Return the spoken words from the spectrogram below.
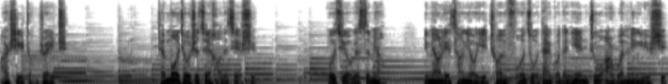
而是一种睿智。沉默就是最好的解释。过去有个寺庙，因庙里藏有一串佛祖戴过的念珠而闻名于世，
